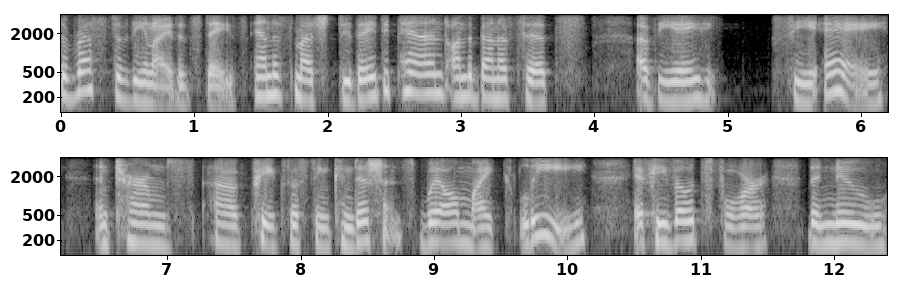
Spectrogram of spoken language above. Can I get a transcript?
the rest of the United States? And as much, do they depend on the benefits of the ACA in terms of pre existing conditions. Will Mike Lee, if he votes for the new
